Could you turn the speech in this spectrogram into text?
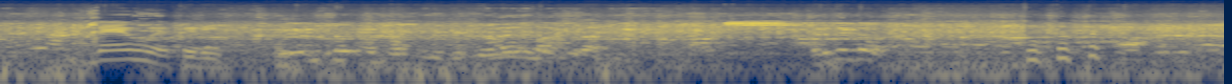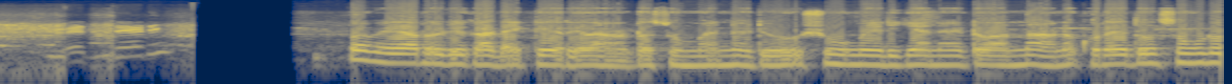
ദേവ് വെക്കടി വെച്ചേടി. ഇപ്പോൾ വേറൊരു കട കയറിയതാണ് കേട്ടോ. സുമൻ ഒരു ഷൂ മേടിക്കാനായിട്ട് വന്നാണ് കുറേ ദിവസം കൂടെ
